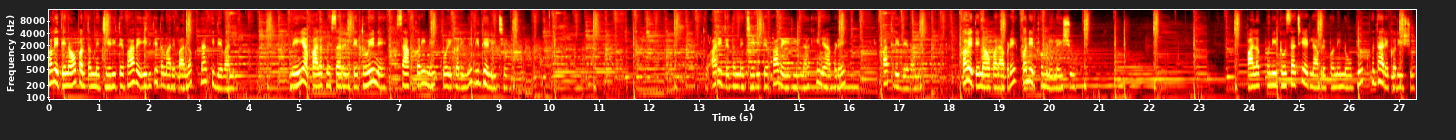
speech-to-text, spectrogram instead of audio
હવે તેના ઉપર તમને જે રીતે ભાવે એ રીતે તમારે પાલક નાખી દેવાની. મેં અહીંયા પાલકને સારી રીતે ધોઈને, સાફ કરીને, કોરી કરીને લીધેલી છે. તો આ રીતે તમને જે રીતે ભાવે એટલી નાખીને આપણે પાથરી દેવાની. હવે તેના ઉપર આપણે પનીર ખમણી લઈશું. પાલક પનીર ઢોસા છે એટલે આપણે પનીરનો ઉપયોગ વધારે કરીશું.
